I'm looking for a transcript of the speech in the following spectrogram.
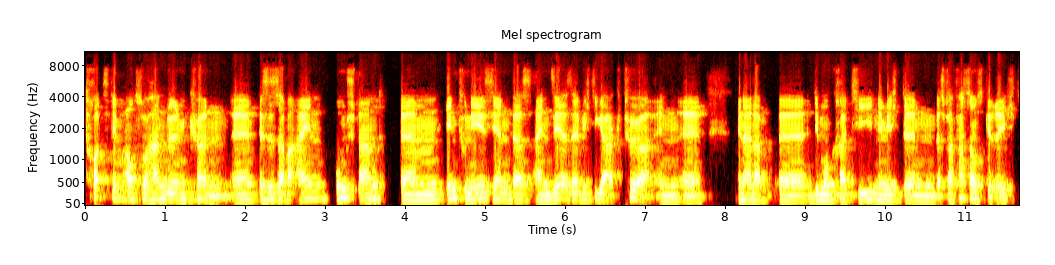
trotzdem auch so handeln können. Äh, es ist aber ein Umstand ähm, in Tunesien, dass ein sehr, sehr wichtiger Akteur in, äh, in einer äh, Demokratie, nämlich das Verfassungsgericht,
